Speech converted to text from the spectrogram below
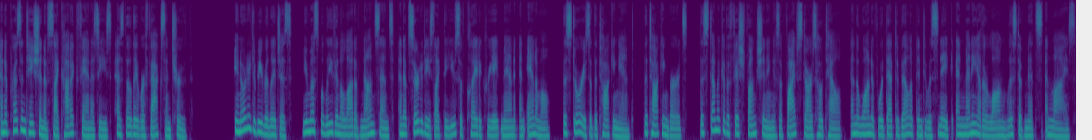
and a presentation of psychotic fantasies as though they were facts and truth. In order to be religious, you must believe in a lot of nonsense and absurdities like the use of clay to create man and animal, the stories of the talking ant, the talking birds, the stomach of a fish functioning as a five stars hotel, and the wand of wood that developed into a snake, and many other long list of myths and lies.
